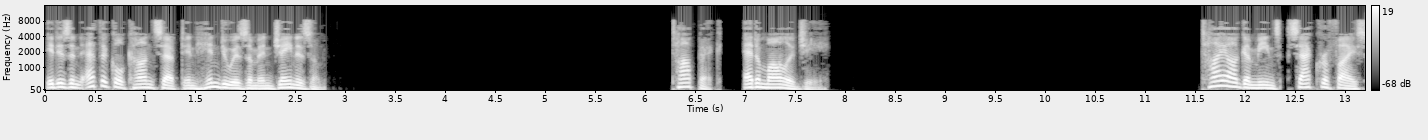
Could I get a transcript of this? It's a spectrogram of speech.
It is an ethical concept in Hinduism and Jainism. Etymology Tyaga means, sacrifice,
